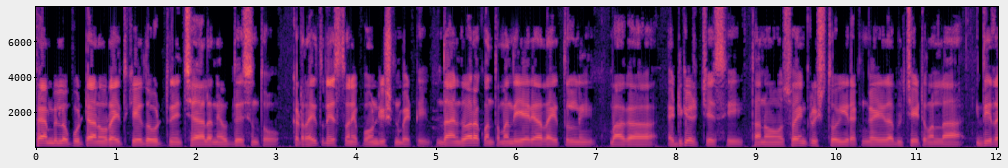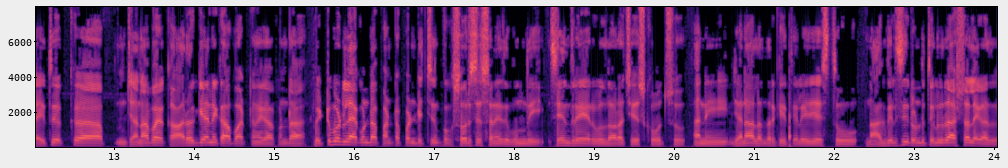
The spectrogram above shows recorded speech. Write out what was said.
ఫ్యామిలీలో పుట్టాను రైతుకి ఏదో ఒకటి నేను చేయాలనే ఉద్దేశంతో ఇక్కడ రైతు నేస్తం అనే ఫౌండేషన్ పెట్టి దాని ద్వారా కొంతమంది ఏరియా రైతుల్ని బాగా ఎడ్యుకేట్ చేసి తను స్వయం కృషితో ఈ రకంగా ఇది అభివృద్ధి చేయటం వల్ల ఇది రైతు యొక్క జనాభా యొక్క ఆరోగ్యాన్ని కాపాడటమే కాకుండా పెట్టుబడి లేకుండా పంట పండించేందుకు ఒక సోర్సెస్ అనేది ఉంది. సేంద్రియ ఎరువుల ద్వారా చేసుకోవచ్చు అని జనాలందరికీ తెలియజేస్తూ నాకు తెలిసి రెండు తెలుగు రాష్ట్రాలే కాదు.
